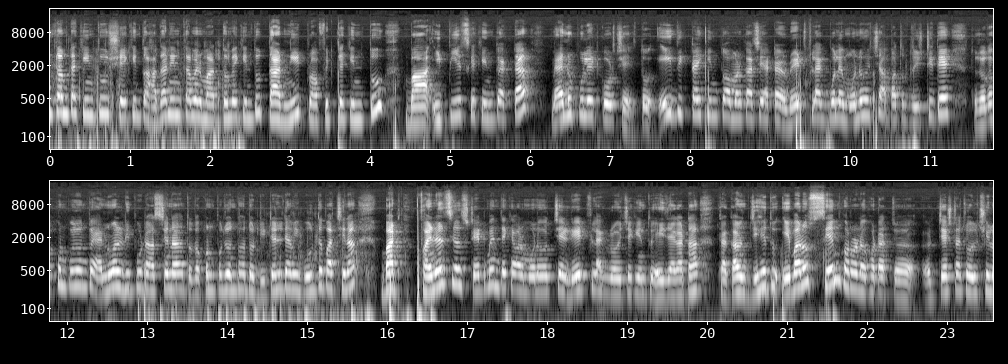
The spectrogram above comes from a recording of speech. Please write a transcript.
ইনকামটা কিন্তু সে কিন্তু আদার ইনকামের মাধ্যমে কিন্তু তার নিট প্রফিটকে কিন্তু বা ইপিএসকে কিন্তু একটা ম্যানুপুলেট করছে। তো এই দিকটাই কিন্তু আমার কাছে একটা রেড ফ্ল্যাগ বলে মনে হচ্ছে আপাতত দৃষ্টিতে। তো যতক্ষণ পর্যন্ত অ্যানুয়াল রিপোর্ট আসছে না, ততক্ষণ পর্যন্ত হয়তো ডিটেলটা আমি বলতে পারছি না। বাট ফাইন্যান্সিয়াল স্টেটমেন্ট দেখে আমার মনে হচ্ছে রেড ফ্ল্যাগ রয়েছে কিন্তু এই জায়গাটা। তার কারণ যেহেতু এবারও সেম ঘটনা ঘটার চেষ্টা চলছিল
